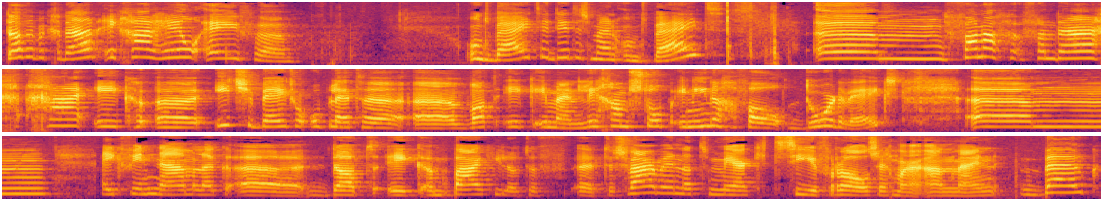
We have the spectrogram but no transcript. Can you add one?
dat heb ik gedaan. Ik ga heel even ontbijten. Dit is mijn ontbijt. Um, vanaf vandaag ga ik uh, ietsje beter opletten uh, wat ik in mijn lichaam stop. In ieder geval door de week. Um, ik vind namelijk uh, dat ik een paar kilo te, uh, te zwaar ben. Dat merk zie je vooral zeg maar aan mijn buik.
